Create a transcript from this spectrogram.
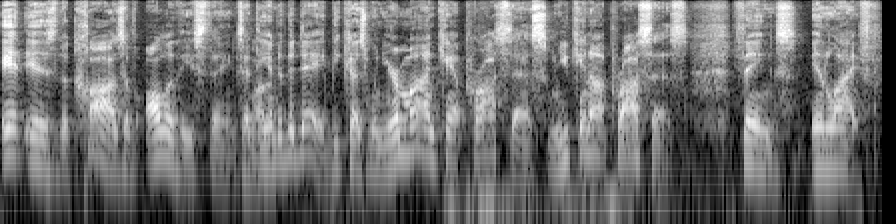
it is the cause of all of these things at the end of the day. Because when your mind can't process, when you cannot process things in life,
